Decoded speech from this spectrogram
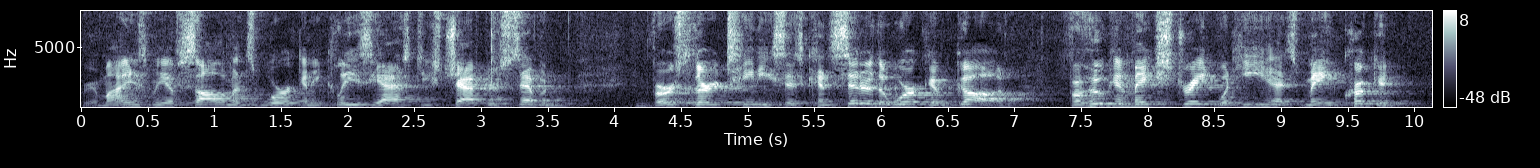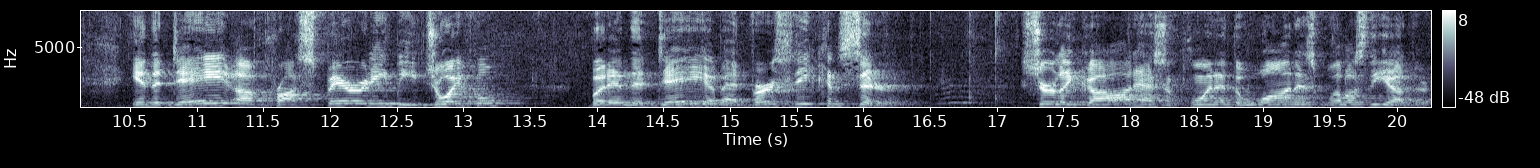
It reminds me of Solomon's work in Ecclesiastes chapter 7. In verse 13, he says, Consider the work of God, for who can make straight what he has made crooked? In the day of prosperity, be joyful, but in the day of adversity, consider Surely God has appointed the one as well as the other,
